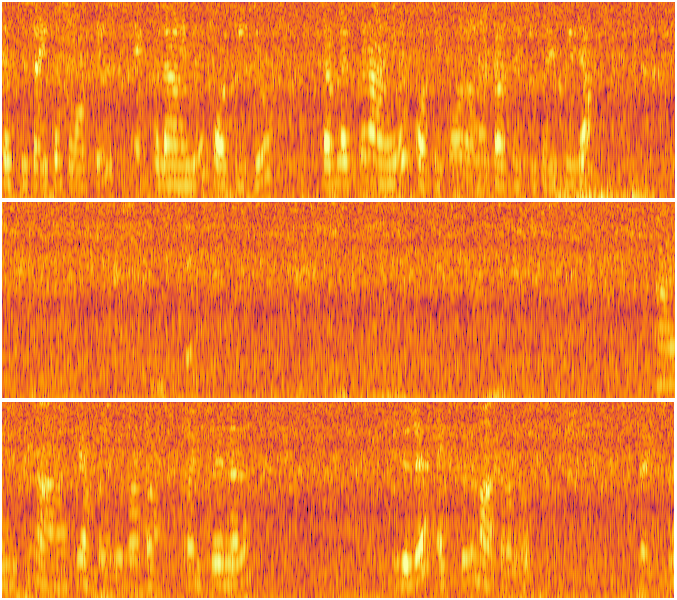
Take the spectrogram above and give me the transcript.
ചെസ്റ്റ് സൈസ് ഫോർട്ടി എക്സൽ ആണെങ്കിൽ ഫോർട്ടി ടു ഡബിൾ എക്സൽ ആണെങ്കിൽ ഫോർട്ടി ഫോർ ആണ് കേട്ടോ. ചെസ്റ്റ് സൈസ് വരിക നെക്സ്റ്റ് ആയിരത്തി നാനൂറ്റി അമ്പത് രൂപ കേട്ടോ. പ്രൈസ് വരുന്നത് ഇതിൽ എക്സൽ മാത്രമേ ഉള്ളൂ. സൈസ്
